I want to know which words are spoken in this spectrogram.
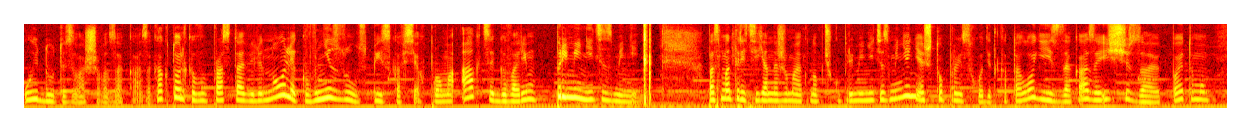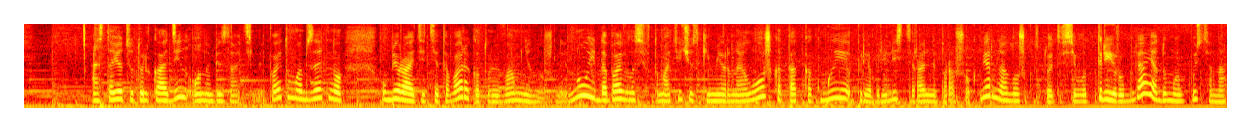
уйдут из вашего заказа. Как только вы проставили нолик, внизу списка всех промо-акций говорим «Применить изменения». Посмотрите, я нажимаю кнопочку «Применить изменения», что происходит? Каталоги из заказа исчезают, поэтому Остается только один, он обязательный. Поэтому обязательно убирайте те товары, которые вам не нужны. Ну и добавилась автоматически мерная ложка, так как мы приобрели стиральный порошок. Мерная ложка стоит всего 3 рубля, я думаю, пусть она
